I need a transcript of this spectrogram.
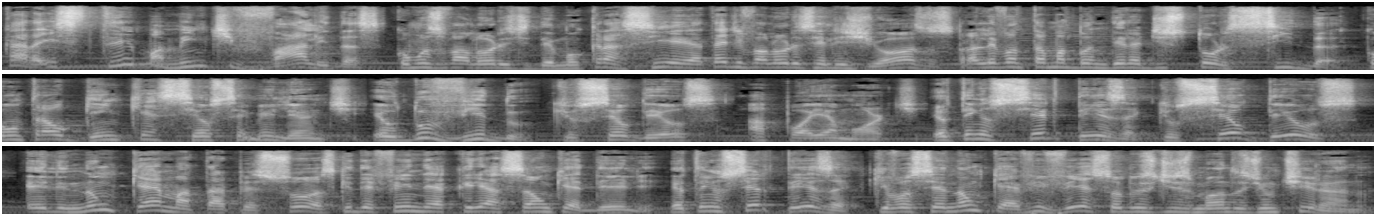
cara, extremamente válidas, como os valores de democracia e até de valores religiosos, para levantar uma bandeira distorcida contra alguém que é seu semelhante. Eu duvido que o seu Deus apoie a morte. Eu tenho certeza que o seu Deus Deus ele não quer matar pessoas que defendem a criação que é dele. Eu tenho certeza que você não quer viver sob os desmandos de um tirano.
